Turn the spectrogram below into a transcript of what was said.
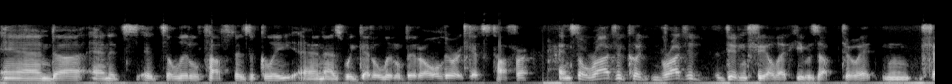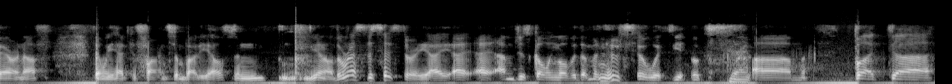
and uh, and it's it's a little tough physically. And as we get a little bit older it gets tougher. And so Roger could Roger didn't feel that he was up to it. And fair enough then we had to find somebody else. And you know the rest is history. I, I I'm just going over the minutia with you. Right. um, but uh,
